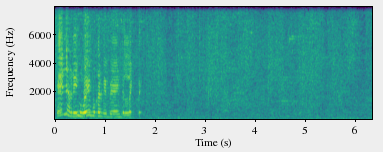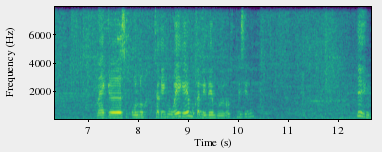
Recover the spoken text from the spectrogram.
Kayaknya nyari Huey bukan ide yang jelek deh naik ke 10 cari kue kayaknya bukan ide buruk di sini. Ding.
